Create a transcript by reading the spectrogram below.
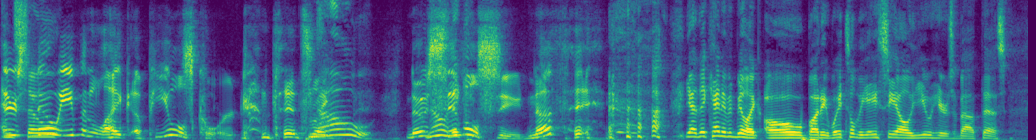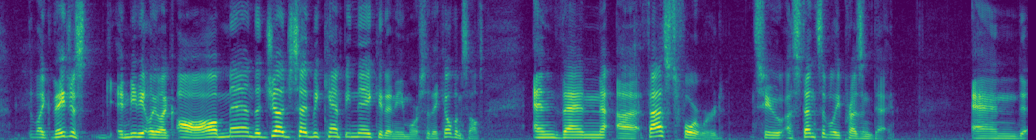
And There's so no even like appeals court. That's like no. no, they civil suit, nothing. Yeah, they can't even be like, "Oh, buddy, wait till the ACLU hears about this." Like they just immediately like, "Oh man, the judge said we can't be naked anymore," so they kill themselves. And then uh, fast forward to ostensibly present day, and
